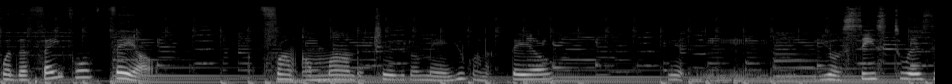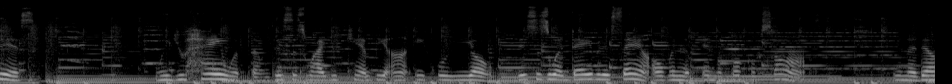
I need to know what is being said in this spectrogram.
For the faithful fail from among the children of men. You're going to fail. You'll cease to exist when you hang with them. This is why you can't be unequally yoked. This is what David is saying over in the, in the book of Psalms. You know, they're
